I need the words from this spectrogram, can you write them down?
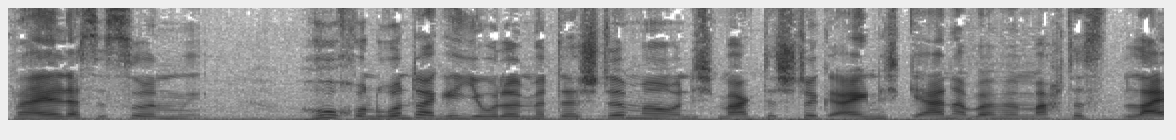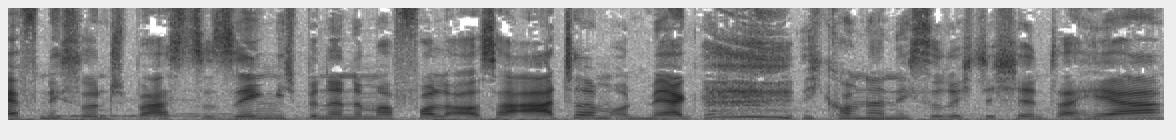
weil das ist so ein Hoch- und Runtergejodel mit der Stimme und ich mag das Stück eigentlich gerne, aber mir macht es live nicht so einen Spaß zu singen. Ich bin dann immer voll außer Atem und merke, ich komme da nicht so richtig hinterher.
